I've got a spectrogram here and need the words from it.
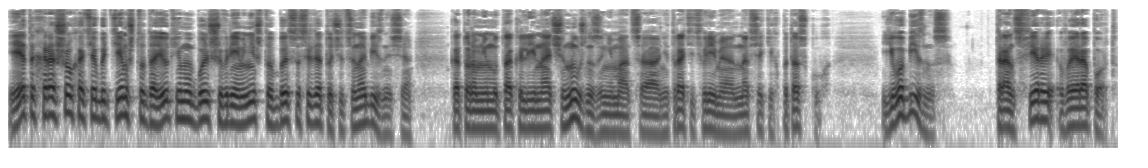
И это хорошо хотя бы тем, что дает ему больше времени, чтобы сосредоточиться на бизнесе, которым ему так или иначе нужно заниматься, а не тратить время на всяких потаскух. Его бизнес – Трансферы в аэропорт.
